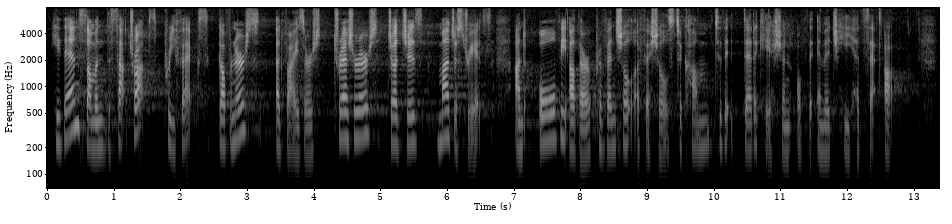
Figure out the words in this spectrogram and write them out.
He then summoned the satraps, prefects, governors, advisors, treasurers, judges, magistrates, and all the other provincial officials to come to the dedication of the image he had set up.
